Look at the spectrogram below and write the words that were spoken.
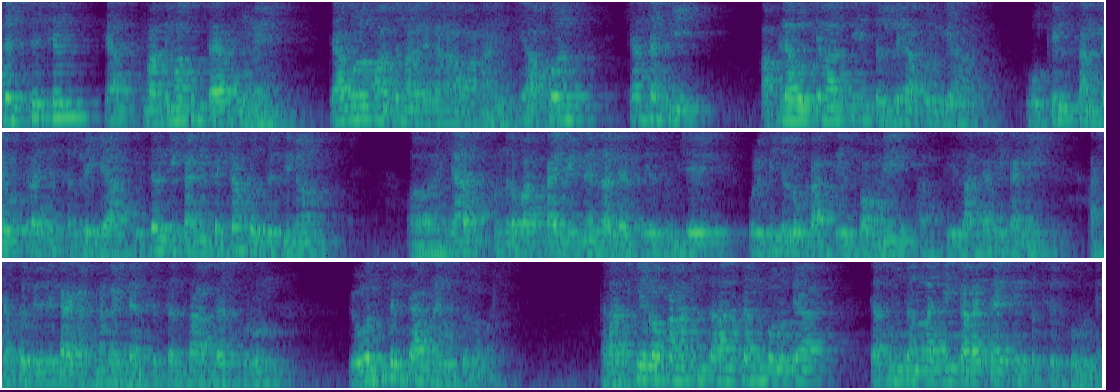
फ्रस्ट्रेशन ह्या माध्यमातून तयार होऊ नये. त्यामुळं माझं नागरिकांना आव्हान आहे की आपण ह्यासाठी आपल्या वकिलाचे सल्ले आपण घ्या. वकील चांगल्या वकिलाचे सल्ले घ्या. इतर ठिकाणी कशा पद्धतीनं ह्या संदर्भात काय निर्णय झाले असतील तुमचे ओळखीचे लोक असतील पाहुणे असतील अशा ठिकाणी अशा पद्धतीने काय घटना घडल्या असतील त्यांचा अभ्यास करून व्यवस्थितरित्या आपण उतरलं पाहिजे राजकीय लोकांना त्यांचं राजकारण करू द्या. त्यातून त्यांना जे करायचं आहे ते सक्सेस करू द्या.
